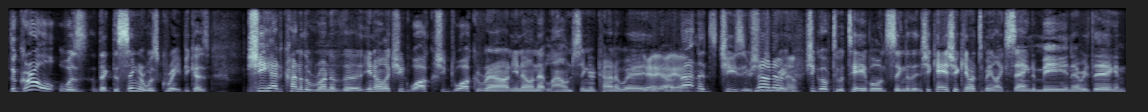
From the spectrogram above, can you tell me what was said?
The girl was like the singer was great because she had kind of the run of the, you know, like she'd walk, she'd walk around, you know, in that lounge singer kind of way. Yeah, you yeah, know, yeah. Not in a cheesy. She No, was no, great. no. She'd go up to a table and sing to the. And she came. She came up to me and like sang to me and everything, and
